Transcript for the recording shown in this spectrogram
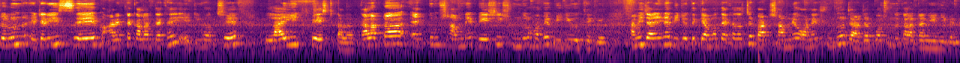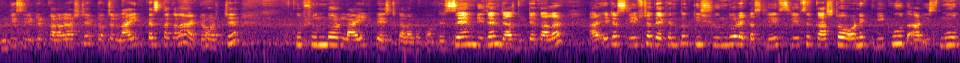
চলুন, এটারই সেম আরেকটা কালার দেখাই। এটি হচ্ছে লাইট পেস্ট কালার কালারটা একদম সামনে বেশি সুন্দর হবে ভিডিও থেকে। আমি জানি না ভিডিওতে কেমন দেখা যাচ্ছে বাট সামনে অনেক সুন্দর। যার যার পছন্দের কালারটা নিয়ে নেবেন। দুটি সিলেক্টেড কালার আসছে। একটা হচ্ছে লাইট পেস্তা কালার একটা হচ্ছে খুব সুন্দর লাইট পেস্ট কালারের মধ্যে। সেম ডিজাইন জাস্ট দুইটা কালার আর এটা স্লিভসটা দেখেন তো, কি সুন্দর একটা স্লিভ স্লিভসের কাজটা অনেক নিখুঁত আর স্মুথ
